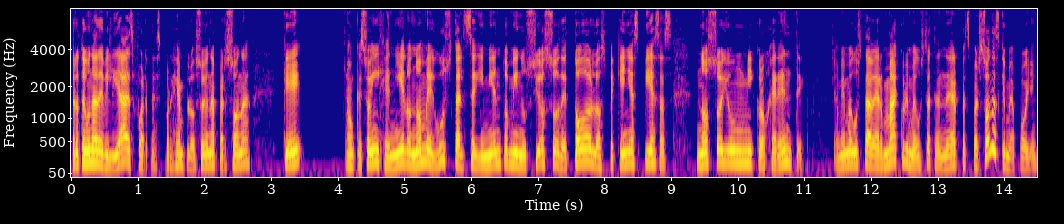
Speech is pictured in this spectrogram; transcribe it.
Pero tengo unas debilidades fuertes. Por ejemplo, soy una persona que, aunque soy ingeniero, no me gusta el seguimiento minucioso de todas las pequeñas piezas. No soy un microgerente. A mí me gusta ver macro y me gusta tener pues, personas que me apoyen.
